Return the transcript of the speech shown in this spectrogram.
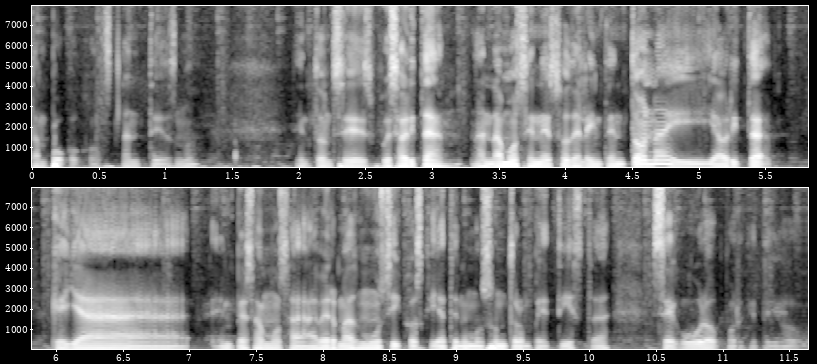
tan poco constantes, ¿no? Entonces, pues ahorita andamos en eso de la intentona y ahorita que ya empezamos a ver más músicos, que ya tenemos un trompetista seguro, porque te digo,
